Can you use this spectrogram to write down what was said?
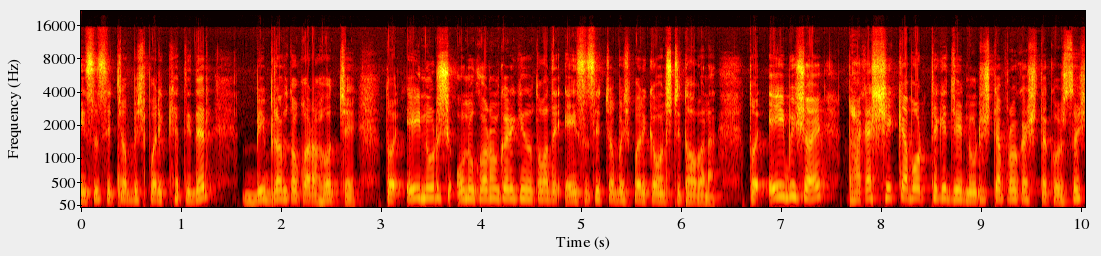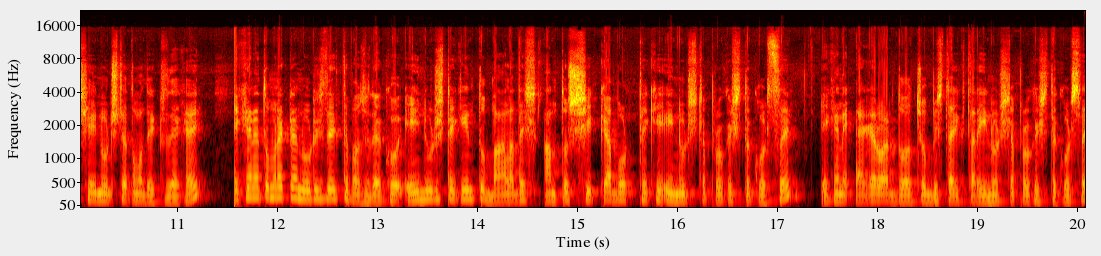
এইচএসসি চব্বিশ পরীক্ষার্থীদের বিভ্রান্ত করা হচ্ছে। তো এই নোটিশ অনুকরণ করে কিন্তু তোমাদের এইচএসসি চব্বিশ পরীক্ষা অনুষ্ঠিত হবে না। তো এই বিষয়ে ঢাকা শিক্ষা বোর্ড থেকে যে নোটিশটা প্রকাশিত করছে, সেই নোটিশটা তোমাদের একটু দেখায় এখানে তোমরা একটা নোটিশ দেখতে পাচ্ছ। দেখো, এই নোটিশটা কিন্তু বাংলাদেশ আন্তঃশিক্ষা বোর্ড থেকে এই নোটিশটা প্রকাশিত করছে। এখানে এগারো আর দু চব্বিশ তারিখ তারা এই নোটিশটা প্রকাশিত করছে।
